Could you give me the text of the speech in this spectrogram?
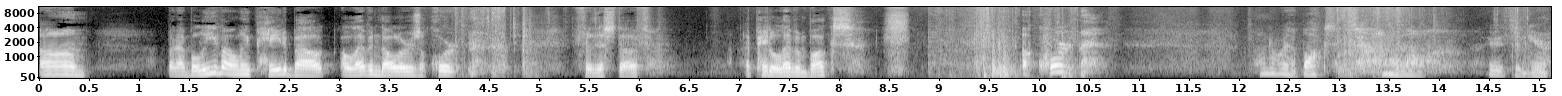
Um, but I believe I only paid about $11 a quart for this stuff. I paid 11 bucks a quart. I wonder where the box is. I don't know. Maybe it's in here.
